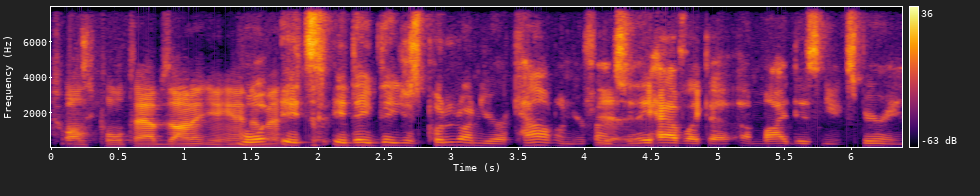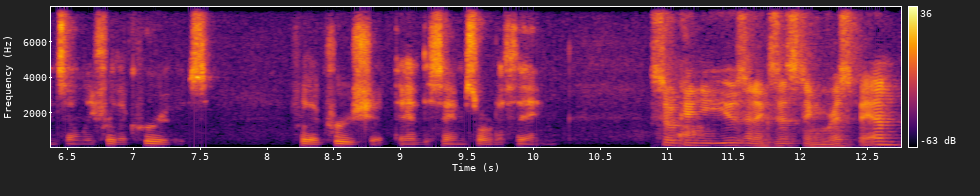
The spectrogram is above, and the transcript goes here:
twelve pull tabs on it. You hand Well, them it. it's it, they they just put it on your account on your phone, Yeah, so they have like a, a My Disney experience only for the cruise, for the cruise ship. They have the same sort of thing. So can you use an existing wristband?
